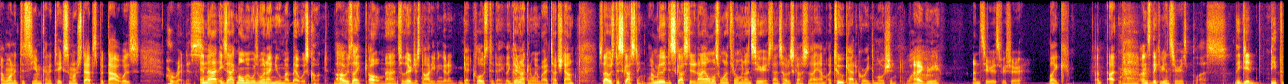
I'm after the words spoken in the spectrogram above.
I wanted to see him kind of take some more steps, but that was horrendous. And that exact moment was when I knew my bet was cooked. I was like, oh man, so they're just not even going to get close today. Like, they're not going to win by a touchdown. So that was disgusting. I'm really disgusted. And I almost want to throw them an unserious. That's how disgusted I am. A two category demotion. wow. I agree. Unserious for sure. Like, I, I, they could be unserious plus. they did beat the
